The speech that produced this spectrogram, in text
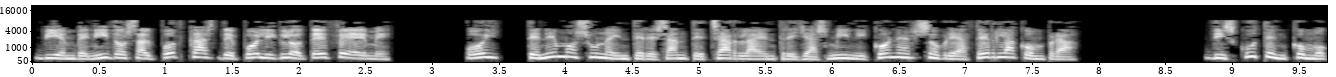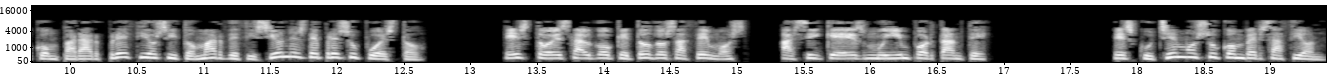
Bienvenidos al podcast de Polyglot FM. Hoy, tenemos una interesante charla entre Yasmín y Conner sobre hacer la compra. Discuten cómo comparar precios y tomar decisiones de presupuesto. Esto es algo que todos hacemos, así que es muy importante. Escuchemos su conversación.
